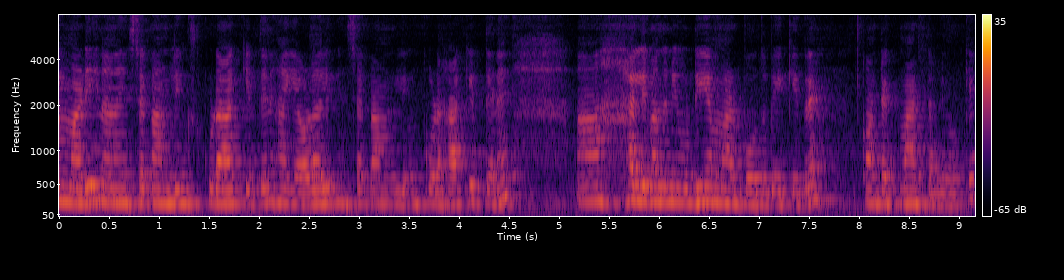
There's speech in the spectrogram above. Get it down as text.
ಎಂ ಮಾಡಿ, ನಾನು ಇನ್ಸ್ಟಾಗ್ರಾಮ್ ಲಿಂಕ್ಸ್ ಕೂಡ ಹಾಕಿರ್ತೇನೆ, ಹಾಗೆ ಅವಳ ಇನ್ಸ್ಟಾಗ್ರಾಮ್ ಲಿಂಕ್ ಕೂಡ ಹಾಕಿರ್ತೇನೆ. ಅಲ್ಲಿ ಬಂದು ನೀವು ಡಿ ಎಂ ಮಾಡ್ಬೋದು ಬೇಕಿದ್ದರೆ ಕಾಂಟ್ಯಾಕ್ಟ್ ಮಾಡ್ತಾಳೆ ಓಕೆ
